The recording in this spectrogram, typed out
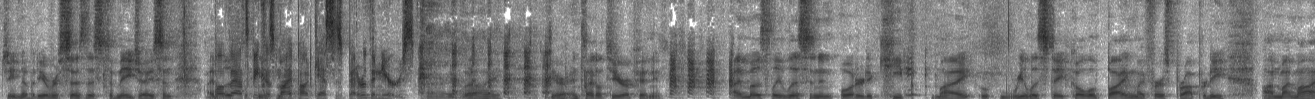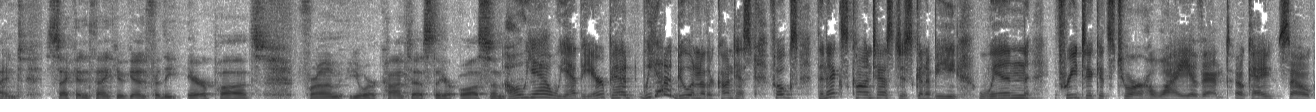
Gee, nobody ever says this to me, Jason. I well, that's because my podcast is better than yours. All right. Well, I, you're entitled to your opinion. I mostly listen in order to keep my real estate goal of buying my first property on my mind. Second, thank you again for the AirPods from your contest. They are awesome. Oh yeah, we had the AirPod. We got to do another contest, folks. The next contest is going to be win free tickets to our Hawaii event. Okay, so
